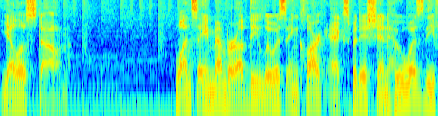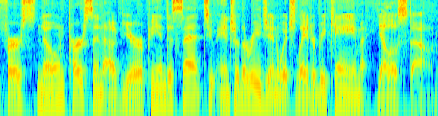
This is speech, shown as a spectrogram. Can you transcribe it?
Yellowstone? Once a member of the Lewis and Clark expedition, who was the first known person of European descent to enter the region which later became Yellowstone.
